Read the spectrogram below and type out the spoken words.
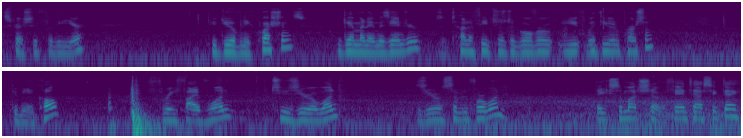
especially for the year. If you do have any questions, again, my name is Andrew. There's a ton of features to go over with you in person. Give me a call, 351 201 0741. Thanks so much. Have a fantastic day.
